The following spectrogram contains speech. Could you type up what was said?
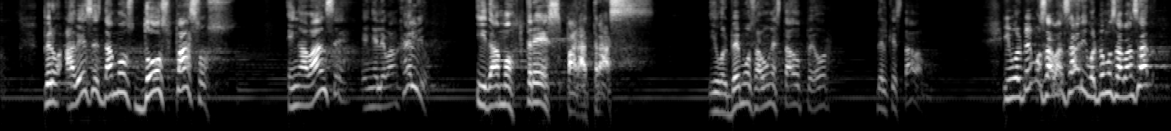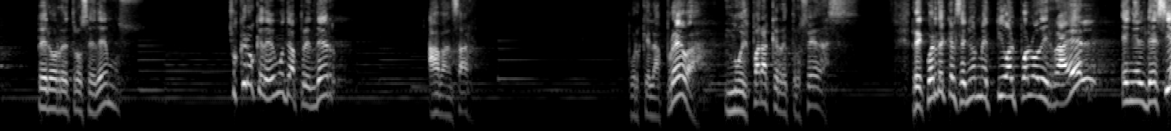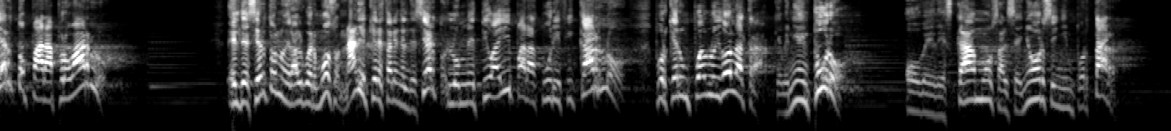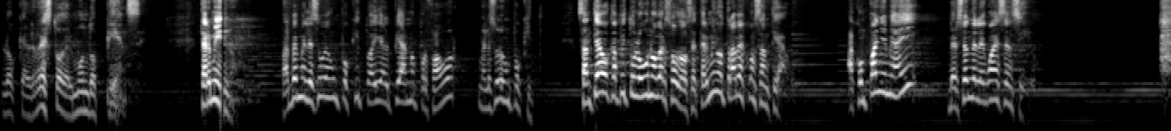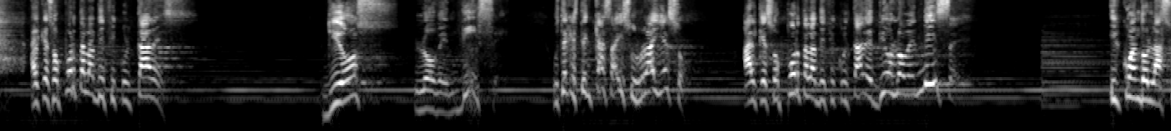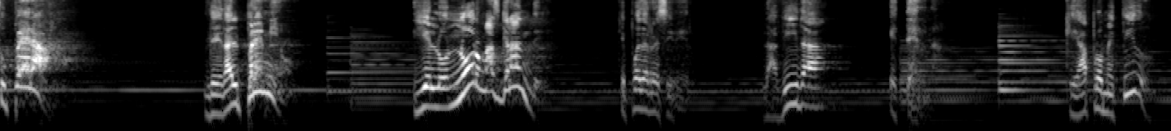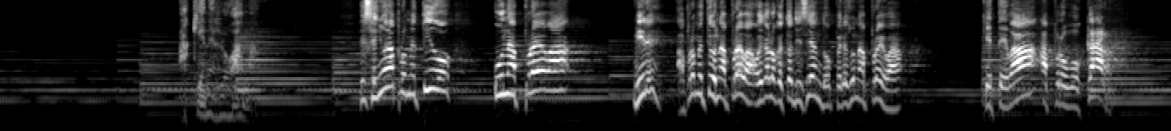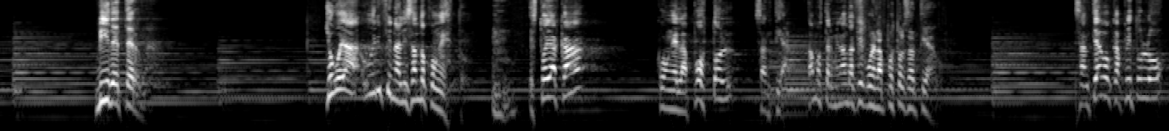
Pero a veces damos dos pasos en avance en el Evangelio y damos tres para atrás. Y volvemos a un estado peor del que estábamos. Y volvemos a avanzar y volvemos a avanzar, pero retrocedemos. Yo creo que debemos de aprender a avanzar. Porque la prueba no es para que retrocedas. Recuerde que el Señor metió al pueblo de Israel en el desierto para probarlo. El desierto no era algo hermoso, nadie quiere estar en el desierto. Lo metió ahí para purificarlo, porque era un pueblo idólatra que venía impuro obedezcamos al Señor sin importar lo que el resto del mundo piense. Termino. Tal vez me le suben un poquito ahí al piano, por favor. Me le suben un poquito. Santiago capítulo 1, verso 12. Termino otra vez con Santiago. Acompáñeme ahí, versión de lenguaje sencillo. Al que soporta las dificultades, Dios lo bendice. Usted que está en casa ahí, subraya eso. Al que soporta las dificultades, Dios lo bendice. Y cuando la supera, le da el premio y el honor más grande que puede recibir. La vida eterna que ha prometido a quienes lo aman. El Señor ha prometido una prueba Mire, ha prometido una prueba, oiga lo que estoy diciendo, pero es una prueba que te va a provocar vida eterna. Yo voy a ir finalizando con esto. Estoy acá con el apóstol Santiago. Estamos terminando aquí con el apóstol Santiago. Santiago capítulo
